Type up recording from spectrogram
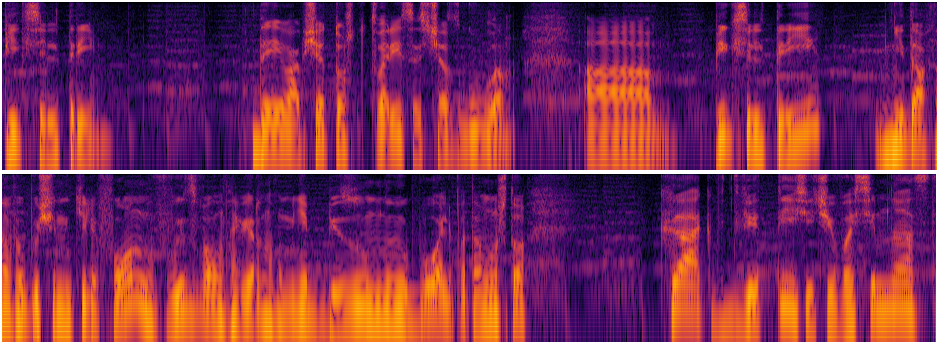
Pixel 3. Да и вообще то, что творится сейчас с Гуглом. А, Pixel 3 недавно выпущенный телефон вызвал, наверное, у меня безумную боль, потому что как в 2018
